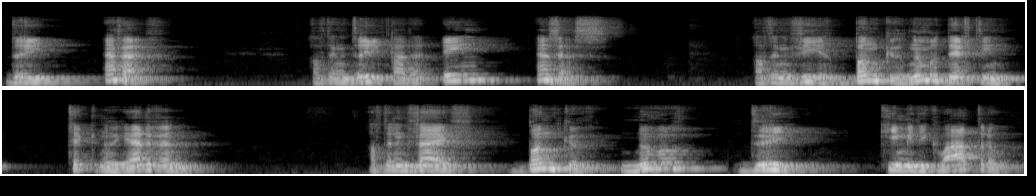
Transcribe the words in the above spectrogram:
3 en 5. Afdeling 3, paarden 1 en 6. Afdeling 4, banker nummer 13, Technojerven. Afdeling 5, banker nummer 3. Kimi di Quattro.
